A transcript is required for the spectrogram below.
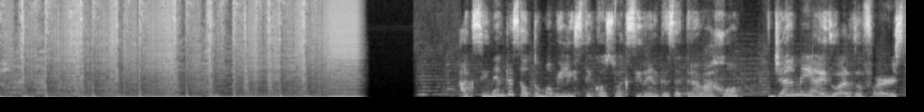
accidentes automovilísticos o accidentes de trabajo, llame a Eduardo First.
